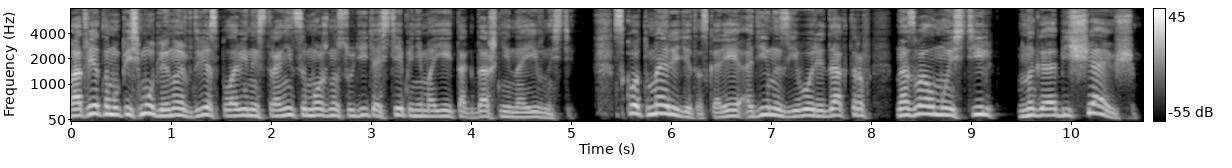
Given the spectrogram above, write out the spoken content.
По ответному письму длиной в две с половиной страницы можно судить о степени моей тогдашней наивности. Скотт Мередит, а скорее один из его редакторов, назвал мой стиль многообещающим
